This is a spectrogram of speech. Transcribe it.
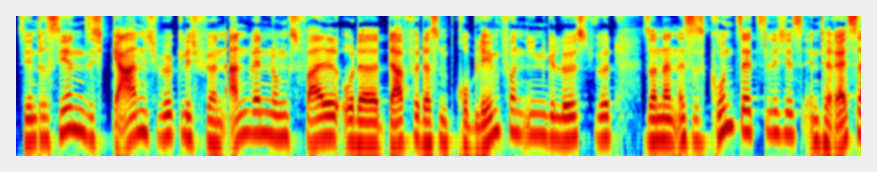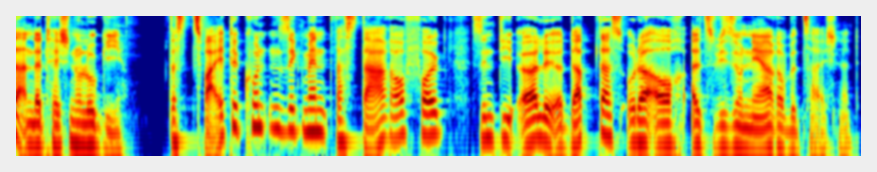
Sie interessieren sich gar nicht wirklich für einen Anwendungsfall oder dafür, dass ein Problem von ihnen gelöst wird, sondern es ist grundsätzliches Interesse an der Technologie. Das zweite Kundensegment, was darauf folgt, sind die Early Adapters oder auch als Visionäre bezeichnet.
